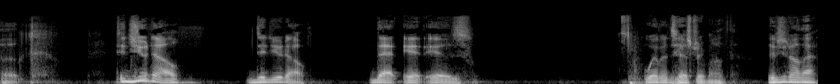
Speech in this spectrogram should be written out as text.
Ugh. Did you know? Did you know that it is Women's History Month? Did you know that?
